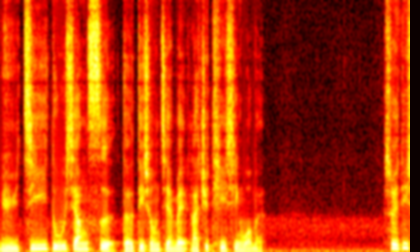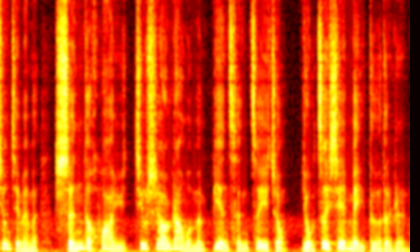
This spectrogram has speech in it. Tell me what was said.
与基督相似的弟兄姐妹来去提醒我们，所以弟兄姐妹们，神的话语就是要让我们变成这一种有这些美德的人，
